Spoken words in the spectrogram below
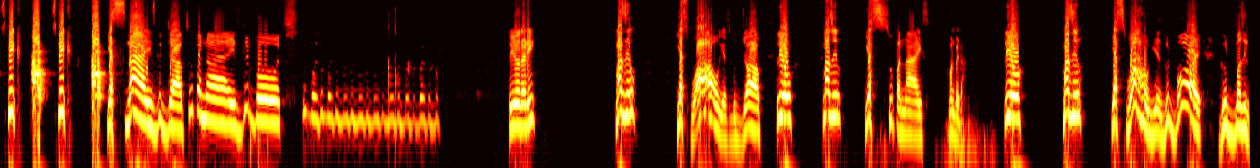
Speak. Speak. Yes. Nice. Good job. Super nice. Good boy. Good boy. Good boy. Good boy. Good boy. Good boy. Good boy. Good boy. Good boy. Good boy. Leo, ready? Muzzle. Yes. Wow. Yes. Good job. Leo. Muzzle. Yes. Super nice. Come on, beta. Leo. Muzzle. Yes. Wow. Yes. Good boy. Good muzzle.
